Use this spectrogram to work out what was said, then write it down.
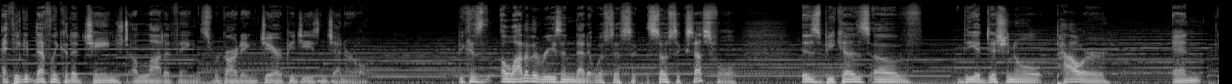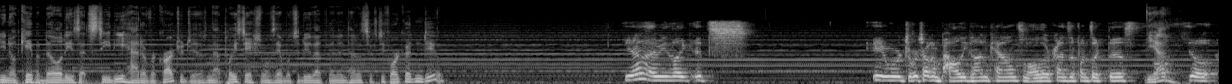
I think it definitely could have changed a lot of things regarding JRPGs in general because a lot of the reason that it was so, so successful is because of the additional power and you know capabilities that CD had over cartridges, and that PlayStation was able to do that the Nintendo 64 couldn't do. yeah, I mean, like it's. It- we're, we're talking polygon counts and all other kinds of fun like this. Yeah. You know,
